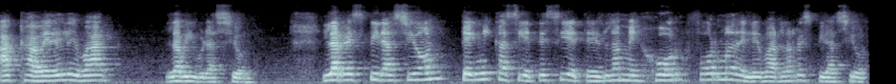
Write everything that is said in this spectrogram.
Acabé de elevar la vibración. La respiración técnica 7-7 es la mejor forma de elevar la respiración.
